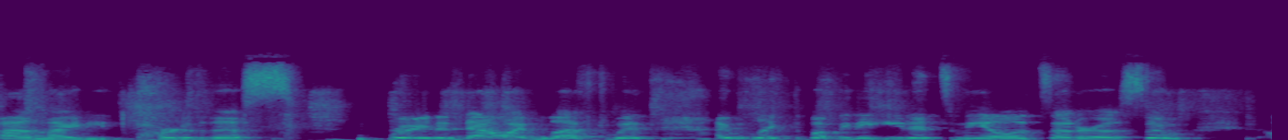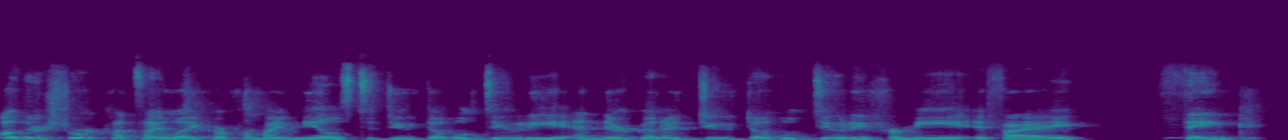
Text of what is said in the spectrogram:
I might eat part of this, right? And now I'm left with I would like the puppy to eat its meal, etc. So other shortcuts I like are for my meals to do double duty, and they're going to do double duty for me if I think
